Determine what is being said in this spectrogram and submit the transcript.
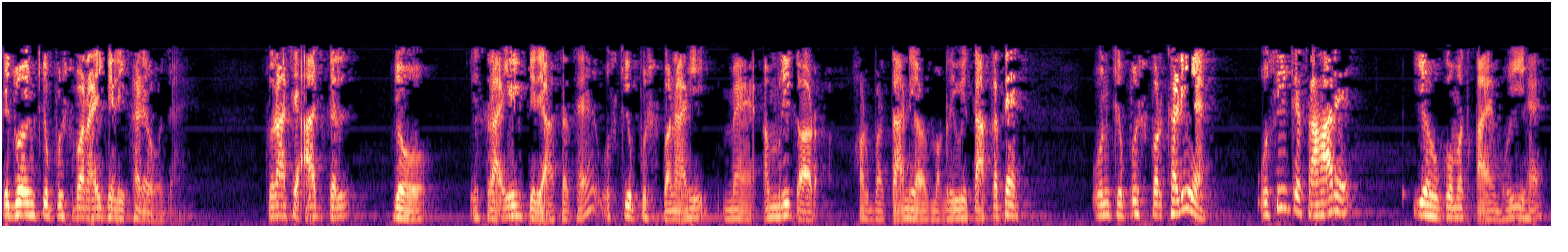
کہ جو ان کی پشت بنائی کے لیے کھڑے ہو جائیں۔ چنانچہ آج کل جو اسرائیل کی ریاست ہے، اس کی پشت بنائی میں امریکہ اور برطانیہ اور مغربی طاقتیں ان کے پشت پر کھڑی ہیں۔ اسی کے سہارے یہ حکومت قائم ہوئی ہے۔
